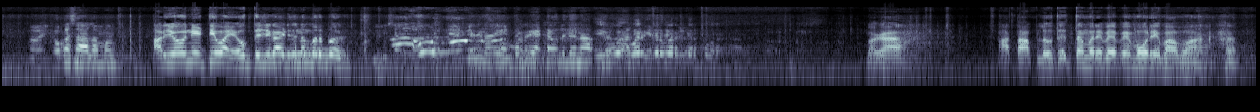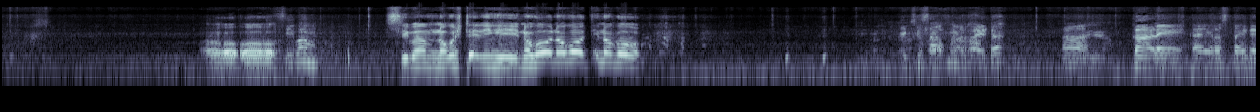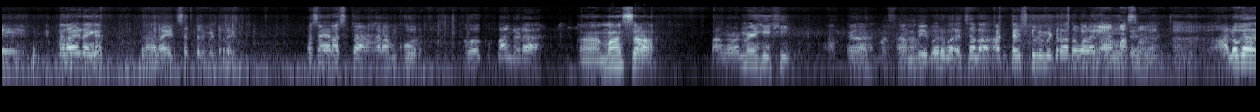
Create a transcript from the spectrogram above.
कसा आला मग? अरे यो नेटिव्ह आहे. हो त्याची गाडीचा नंबर बघ. बघा आता आपलं होतं तमरे बेबे मोरे बाबा. ओहो ओहो शिवम शिवम नको स्टेरिंग ही नको नको ती नको एकशे सात मीटर राईट हा. काळे काय रस्ता आहे काय? राईट आहे का? राईट सत्तर मीटर आहे कसा आहे रस्ता हरामखोर हो बांगडा. हा मासा. बांगडा नाही. हा, आंबे. बरोबर आहे. चला अठ्ठावीस किलोमीटर आता वळायचं आलो का?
